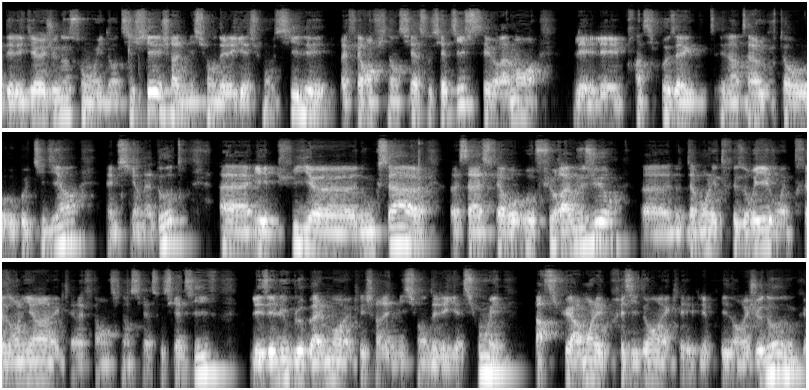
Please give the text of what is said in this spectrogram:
délégués régionaux sont identifiés, les chargés de mission en délégation aussi, les référents financiers associatifs, c'est vraiment les, principaux interlocuteurs au, quotidien, même s'il y en a d'autres. Euh, et puis, euh, donc ça, euh, ça va se faire au, fur et à mesure. notamment, les trésoriers vont être très en lien avec les référents financiers associatifs, les élus globalement avec les chargés de mission en délégation et particulièrement les présidents avec les, les présidents régionaux. Donc,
